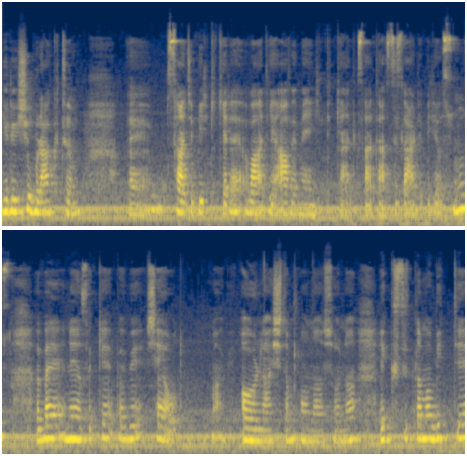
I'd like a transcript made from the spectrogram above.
yürüyüşü bıraktım. E, sadece bir iki kere Vadiye AVM'ye gittik geldik zaten sizler de biliyorsunuz. Ve ne yazık ki böyle bir şey oldu ağırlaştım. Ondan sonra e, kısıtlama bitti.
